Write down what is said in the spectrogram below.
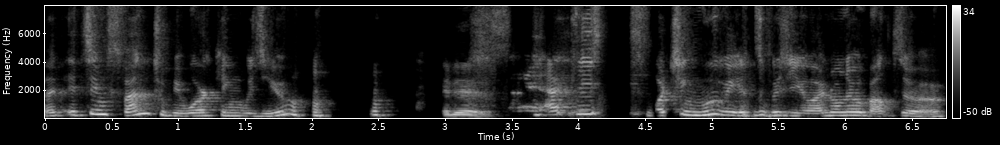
But it seems fun to be working with you. It is. At least watching movies with you. I don't know about the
